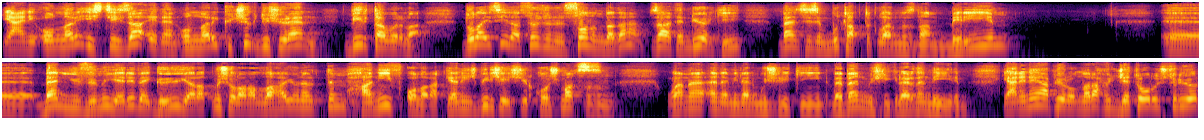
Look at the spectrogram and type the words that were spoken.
yani onları istihza eden, onları küçük düşüren bir tavırla. Dolayısıyla sözünün sonunda da zaten diyor ki ben sizin bu taptıklarınızdan beriyim. Ee, ben yüzümü yeri ve göğü yaratmış olan Allah'a yönelttim hanif olarak yani hiçbir şey şirk koşmaksızın ma ene minel müşrikin ve ben müşriklerden değilim. Yani ne yapıyor onlara hücceti oluşturuyor.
